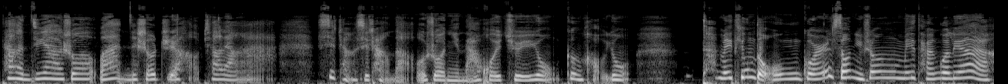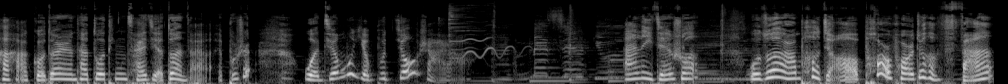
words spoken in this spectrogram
她很惊讶说：“哇，你的手指好漂亮啊，细长细长的。”我说：“你拿回去用更好用。”她没听懂，果然小女生没谈过恋爱，哈哈，果断让她多听彩姐段子了。不是，我节目也不教啥呀。安丽杰说：“我昨天晚上泡脚，泡着泡着就很烦。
